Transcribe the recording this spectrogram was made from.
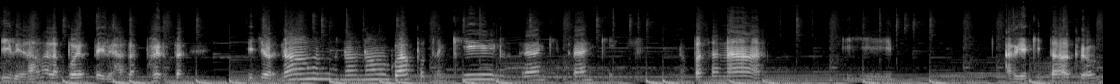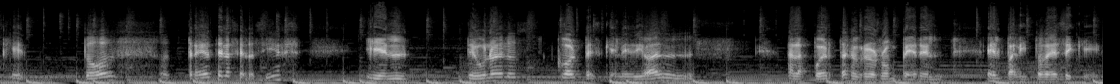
y le daba la puerta y le daba la puerta. Y yo, no, no, no, guapo, tranquilo, tranqui, tranqui, no pasa nada. Y había quitado creo que dos o tres de las celosías y él, de uno de los golpes que le dio al, a la puerta, logró romper el, el palito ese que,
